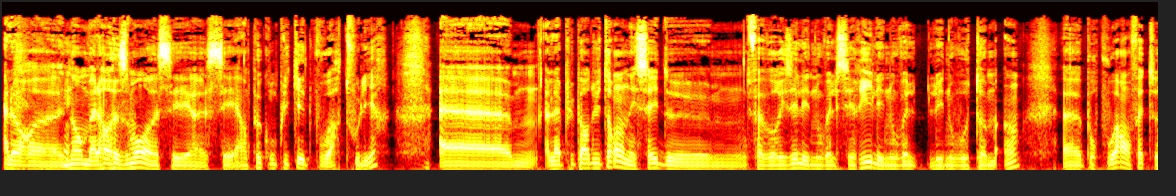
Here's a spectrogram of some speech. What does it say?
Alors non, malheureusement, c'est c'est un peu compliqué de pouvoir tout lire. la plupart du temps, on essaye de favoriser les nouvelles séries, les nouvelles les nouveaux tomes 1 pour pouvoir en fait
